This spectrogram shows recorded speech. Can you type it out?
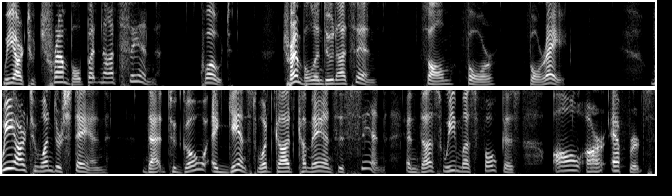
we are to tremble but not sin. Quote, Tremble and do not sin. Psalm 4 4a. We are to understand that to go against what God commands is sin, and thus we must focus all our efforts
